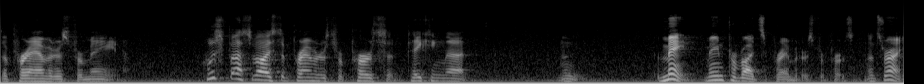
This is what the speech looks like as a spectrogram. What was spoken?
the parameters for main. Who specifies the parameters for person? Taking that, mm, main. Main provides the parameters for person. That's right.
